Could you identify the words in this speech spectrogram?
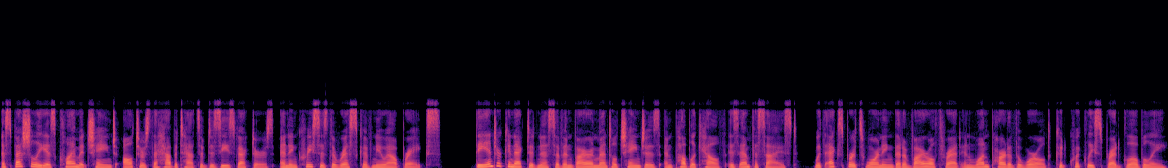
especially as climate change alters the habitats of disease vectors and increases the risk of new outbreaks. The interconnectedness of environmental changes and public health is emphasized, with experts warning that a viral threat in one part of the world could quickly spread globally.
